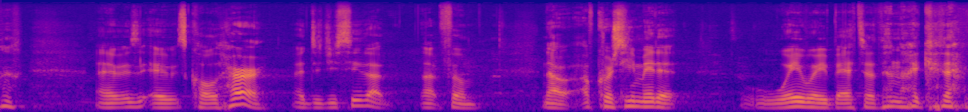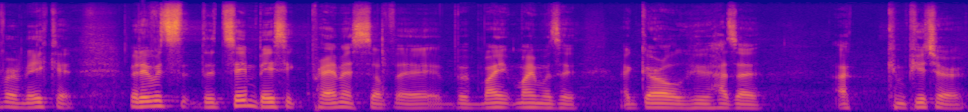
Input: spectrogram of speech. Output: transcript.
and it was it was called Her. Uh, did you see that that film? Now, of course, he made it way way better than I could ever make it, but it was the same basic premise of. Uh, but my, mine was a, a girl who has a a computer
